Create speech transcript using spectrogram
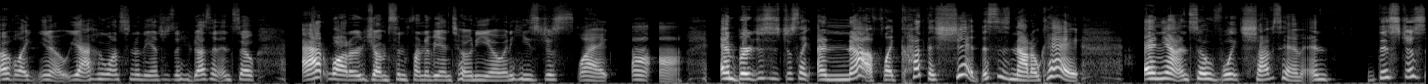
of like you know yeah who wants to know the answers and who doesn't and so atwater jumps in front of antonio and he's just like uh-uh. And burgess is just like enough like cut the shit. This is not okay. And yeah and so voight shoves him and this just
